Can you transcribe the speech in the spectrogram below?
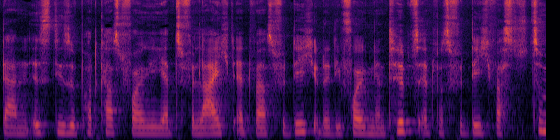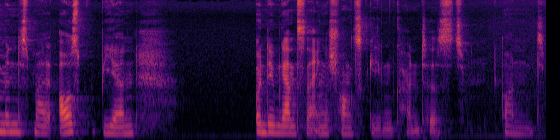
dann ist diese Podcast-Folge jetzt vielleicht etwas für dich oder die folgenden Tipps etwas für dich, was du zumindest mal ausprobieren und dem Ganzen eine Chance geben könntest. Und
